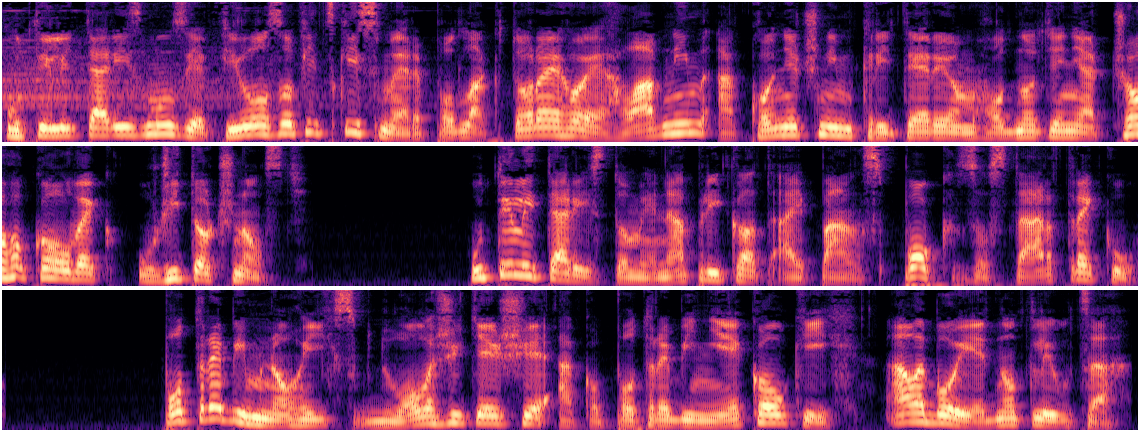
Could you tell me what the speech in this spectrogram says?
Utilitarizmus je filozofický smer, podľa ktorého je hlavným a konečným kritériom hodnotenia čohokoľvek užitočnosť. Utilitaristom je napríklad aj pán Spock zo Star Treku. Potreby mnohých sú dôležitejšie ako potreby niekoľkých alebo jednotlivca.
